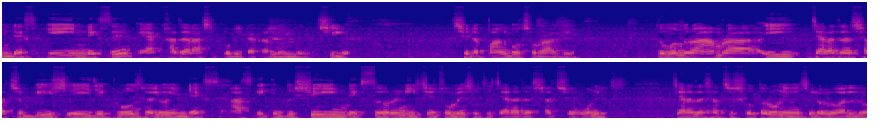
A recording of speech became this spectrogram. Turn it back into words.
ইন্ডেক্স এই ইন্ডেক্সে এক হাজার আশি কোটি টাকার লেনদেন ছিল। সেটা পাঁচ বছর আগে। তো বন্ধুরা, আমরা এই চার হাজার সাতশো বিশ এই যে ক্লোজ ভ্যালু ইন্ডেক্স আজকে কিন্তু সেই ইন্ডেক্সের নিচে চলে এসেছে চার হাজার সাতশো উনিশ। চার হাজার সাতশো সতেরো নেমেছিল লোয়ার লো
